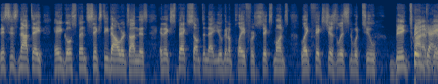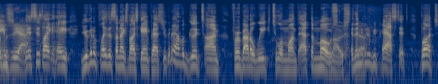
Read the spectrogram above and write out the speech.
This is not a hey, go spend sixty dollars on this and expect something that you're gonna play for six months, like Fix just listed with two big Big time games, games. yeah. This is like, hey, you're gonna play this on Xbox Game Pass. You're gonna have a good time for about a week to a month at the most, Most, and then yeah. you're gonna be past it. But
